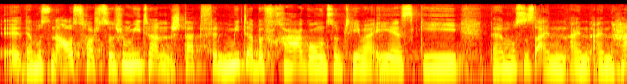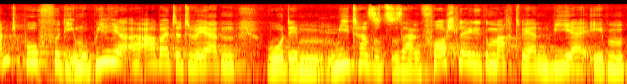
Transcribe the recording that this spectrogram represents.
äh, da muss ein Austausch zwischen Mietern stattfinden, Mieterbefragungen zum Thema ESG. Da muss es ein, ein, ein Handbuch für die Immobilie erarbeitet werden, wo dem Mieter sozusagen Vorschläge gemacht werden, wie er eben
